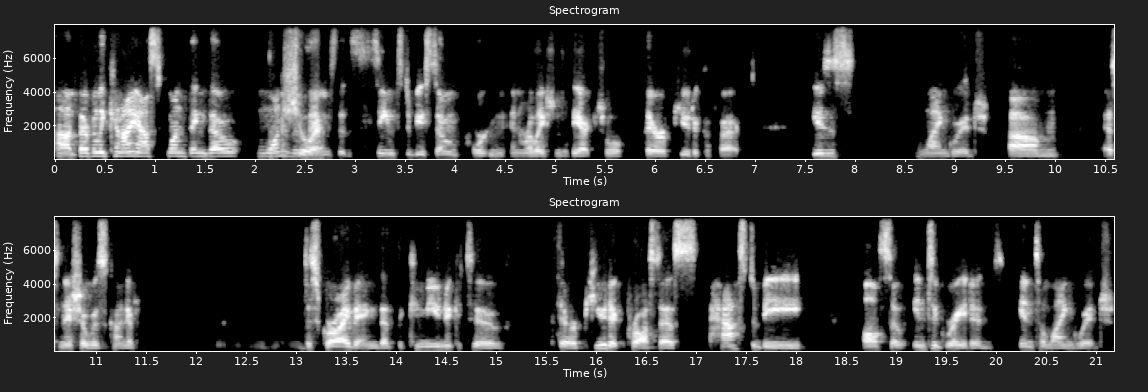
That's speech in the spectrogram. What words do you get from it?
uh, Beverly, can I ask one thing though? One of the sure. things that seems to be so important in relation to the actual therapeutic effect is language. Um, as Neşe was kind of describing, that the communicative therapeutic process has to be also integrated into language,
